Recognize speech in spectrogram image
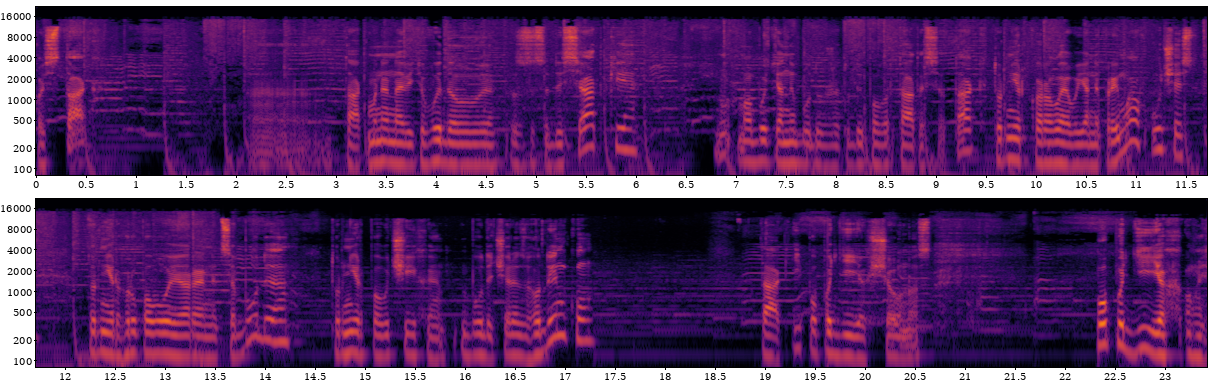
ось так. Так, мене навіть видалили з десятки. Ну, мабуть, я не буду вже туди повертатися. Так, турнір королеви я не приймав участь. Турнір групової арени це буде. Турнір паучихи буде через годинку. Так, і по подіях, що у нас? По подіях. Ой,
